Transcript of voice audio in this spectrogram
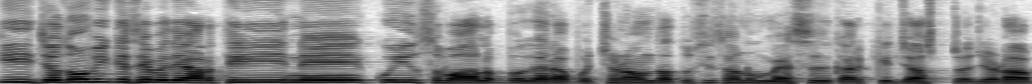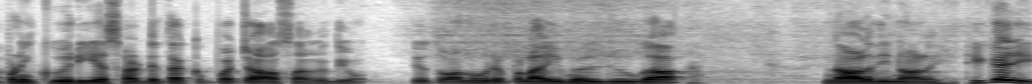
ਕਿ ਜਦੋਂ ਵੀ ਕਿਸੇ ਵਿਦਿਆਰਥੀ ਨੇ ਕੋਈ ਸਵਾਲ ਵਗੈਰਾ ਪੁੱਛਣਾ ਹੁੰਦਾ, ਤੁਸੀਂ ਸਾਨੂੰ ਮੈਸੇਜ ਕਰਕੇ ਜਸਟ ਜਿਹੜਾ ਆਪਣੀ ਕੁਐਰੀ ਹੈ ਸਾਡੇ ਤੱਕ ਪਹੁੰਚਾ ਸਕਦੇ ਹੋ ਤੇ ਤੁਹਾਨੂੰ ਰਿਪਲਾਈ ਮਿਲ ਜੂਗਾ ਨਾਲ ਦੀ ਨਾਲ ਹੀ, ਠੀਕ ਹੈ ਜੀ?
